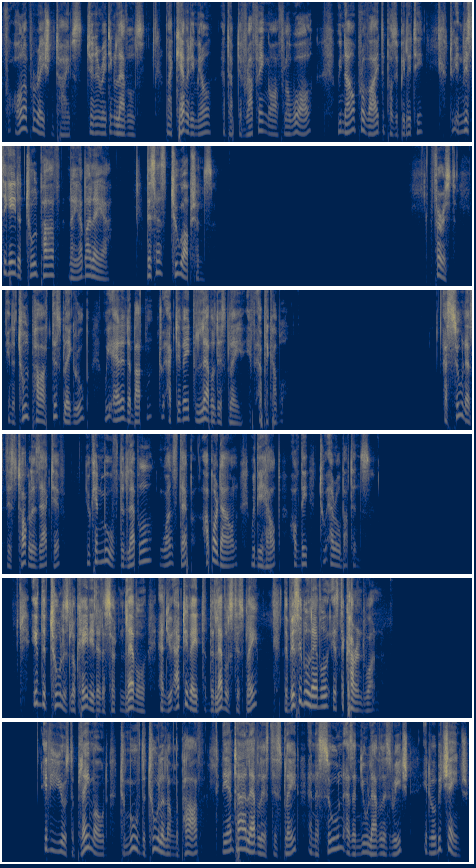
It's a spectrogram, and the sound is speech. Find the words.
For all operation types generating levels, like cavity mill, adaptive roughing or floor wall, we now provide the possibility to investigate a toolpath layer by layer. This has two options. First, in the toolpath display group, we added a button to activate the level display if applicable. As soon as this toggle is active, you can move the level one step up or down with the help of the two arrow buttons. If the tool is located at a certain level and you activate the levels display, the visible level is the current one. If you use the play mode to move the tool along the path, the entire level is displayed and as soon as a new level is reached, it will be changed.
